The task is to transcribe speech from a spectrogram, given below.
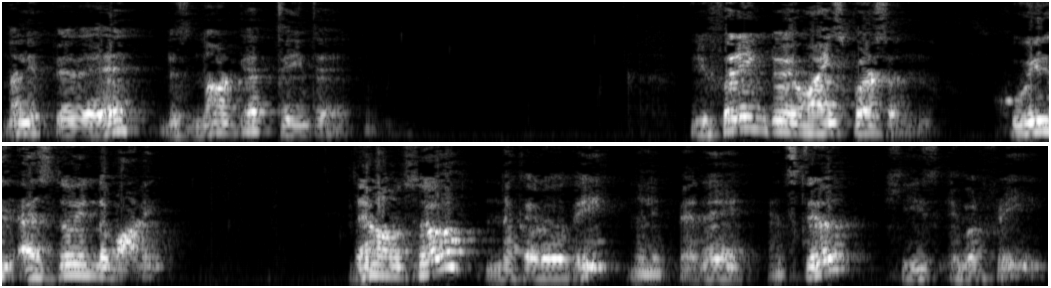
न लिप्यते does not get tainted. Referring to a wise person who is as though in the body, then also न करोति न लिप्यते and still he is ever free.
